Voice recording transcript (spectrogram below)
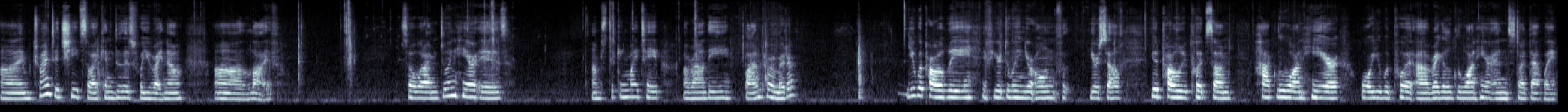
I'm trying to cheat so I can do this for you right now uh, live. So what I'm doing here is I'm sticking my tape around the bottom perimeter. You would probably, if you're doing your own for yourself, you'd probably put some hot glue on here or you would put uh, regular glue on here and start that way.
